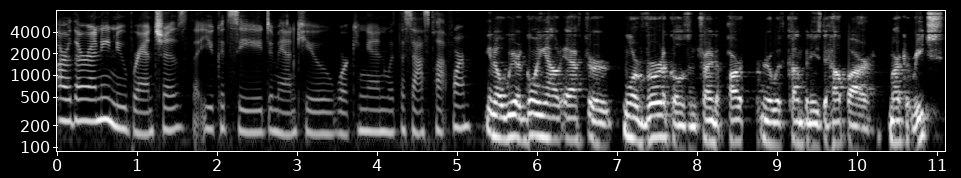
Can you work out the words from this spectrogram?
Are there any new branches that you could see DemandQ working in with the SaaS platform? You know, we are going out after more verticals and trying to partner with companies to help our market reach.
